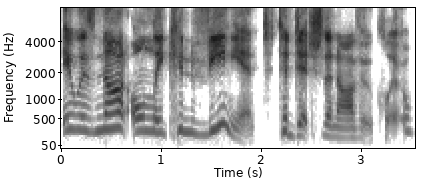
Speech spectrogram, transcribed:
it was not only convenient to ditch the Nauvoo clue,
